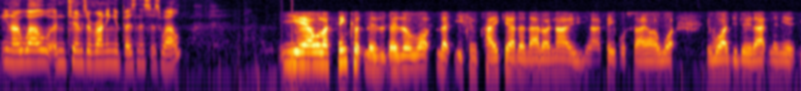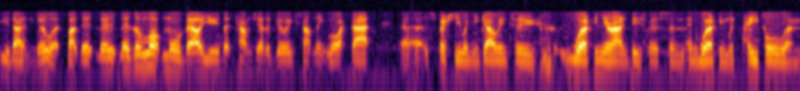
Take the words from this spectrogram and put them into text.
you know, well in terms of running your business as well? Yeah, well, I think there's there's a lot that you can take out of that. I know, you know, people say, "Oh, what? Why'd you do that?" and then you you don't do it. But there, there, there's a lot more value that comes out of doing something like that, uh, especially when you go into working your own business and, and working with people and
